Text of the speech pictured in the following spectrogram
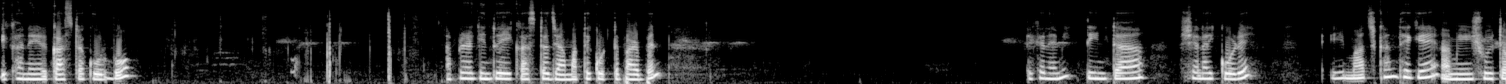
এখানের কাজটা করব। আপনারা কিন্তু এই কাজটা জামাতে করতে পারবেন। এখানে আমি তিনটা সেলাই করে এই মাঝখান থেকে আমি সুইটা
